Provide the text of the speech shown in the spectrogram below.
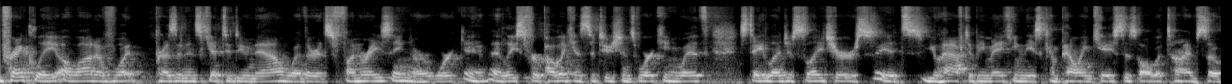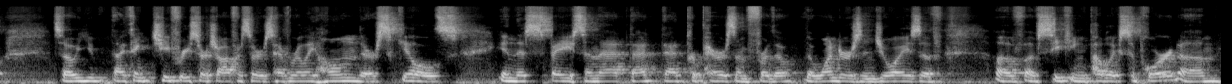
frankly, a lot of what presidents get to do now, whether it's fundraising or work, at least for public institutions working with state legislatures, it's you have to be making these compelling cases all the time. So, so you, I think chief research officers have really honed their skills in this space, and that that that prepares them for the the wonders and joys of of, of seeking public support um,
